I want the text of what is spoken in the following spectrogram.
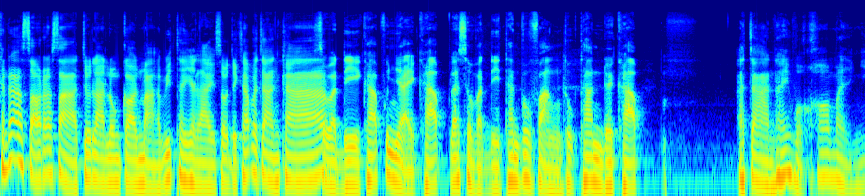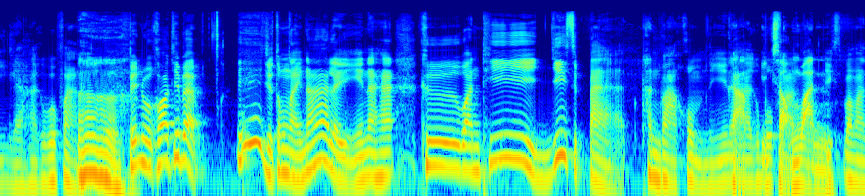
คณะอักษรศาสตร์จุฬาลงกรณ์มหาวิทยาลัย สวัสดีครับอาจารย์ครับ สวัสดีครับคุณใหญ่ครับ และสวัสดีท่านผู้ฟังทุกท่านด้วยครับ อาจารย์ให้หัวข้อมาอย่างนี้อีกแล้วครับคุณผู้ฟังเออเป็นหัวข้อที่แบบ เอ๊ะอยู่ตรงไหนหน้าอะไรอย่างนี้นะฮะ คือวันที่ 28 ธันวาคมนี้นะครัฮะบคุณอีกผู้ฟัสองวัน อีกประมาณ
